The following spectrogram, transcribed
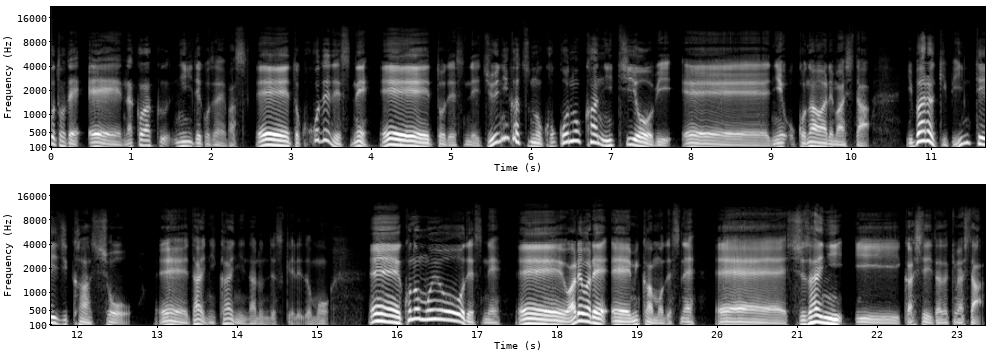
ということで、えー、中枠2でございます。えーと、ここでですね、えーとですね、12月の9日日曜日、えー、に行われました、茨城ヴィンテージカーショー、えー、第2回になるんですけれども、えー、この模様をですね、えー、我々、えー、みかんもですね、えー、取材に行かせていただきました。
